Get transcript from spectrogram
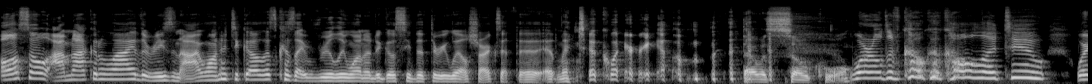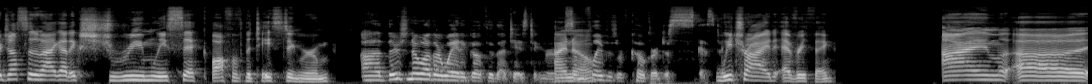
also, I'm not gonna lie. The reason I wanted to go is because I really wanted to go see the three whale sharks at the Atlanta Aquarium. That was so cool. World of Coca Cola too, where Justin and I got extremely sick off of the tasting room. Uh, there's no other way to go through that tasting room. I know. Some flavors of Coke are disgusting. We tried everything. I'm uh,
